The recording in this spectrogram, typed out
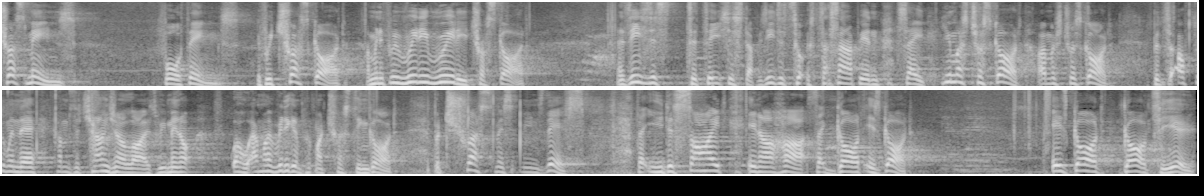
Trust means four things. If we trust God, I mean, if we really, really trust God, it's easy to teach this stuff. It's easy to stand up here and say, You must trust God. I must trust God. But often when there comes a challenge in our lives, we may not, well, am I really going to put my trust in God? But trust means this that you decide in our hearts that God is God. Is God God to you?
